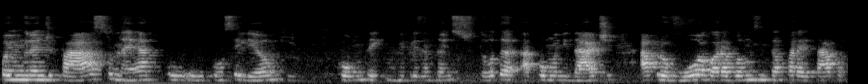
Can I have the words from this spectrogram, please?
foi um grande passo, né? O, o conselhão que, que conta com representantes de toda a comunidade aprovou. Agora vamos então para a etapa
